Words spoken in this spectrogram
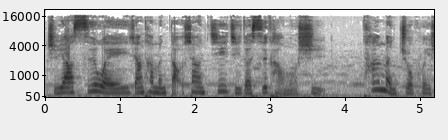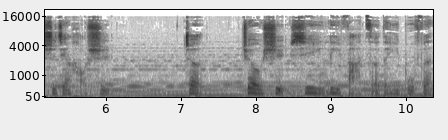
只要思维将它们导向积极的思考模式，它们就会是件好事。这就是吸引力法则的一部分。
